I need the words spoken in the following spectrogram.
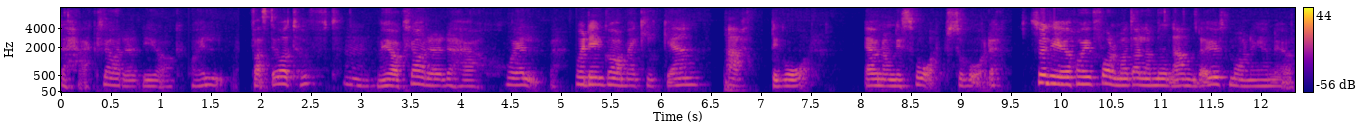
det här klarade jag själv. Fast det var tufft. Mm. Men jag klarade det här själv. Och det gav mig kicken att det går. Även om det är svårt så går det. Så det har ju format alla mina andra utmaningar nu.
